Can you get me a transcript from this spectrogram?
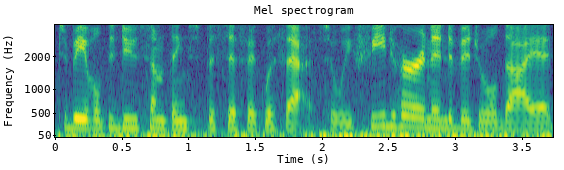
to be able to do something specific with that. So we feed her an individual diet,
